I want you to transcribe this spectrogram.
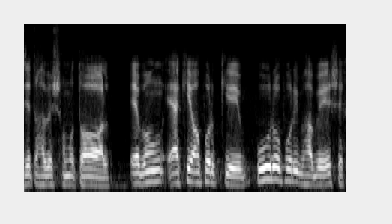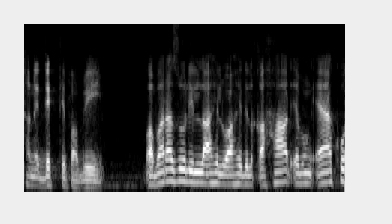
যেটা হবে সমতল এবং একে অপরকে পুরোপুরিভাবে সেখানে দেখতে পাবে। ওয়াবারাজুলিল্লাহিল ওয়াহিদুল কাহার এবং এক ও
